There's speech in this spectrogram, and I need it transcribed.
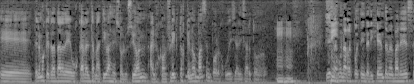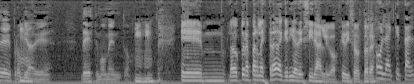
eh, tenemos que tratar de buscar alternativas de solución a los conflictos que no pasen por judicializar todo. Y Sí. esa es una respuesta inteligente, me parece, propia de, de este momento. Eh, la doctora Perla Estrada quería decir algo. ¿Qué dice, doctora? Hola, ¿qué tal?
